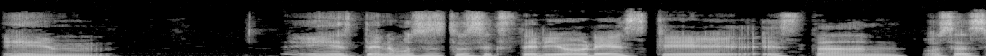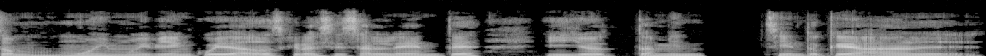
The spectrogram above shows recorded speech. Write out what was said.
Eh, tenemos estos exteriores que están, o sea, son muy, muy bien cuidados gracias al lente. Y yo también siento que al,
